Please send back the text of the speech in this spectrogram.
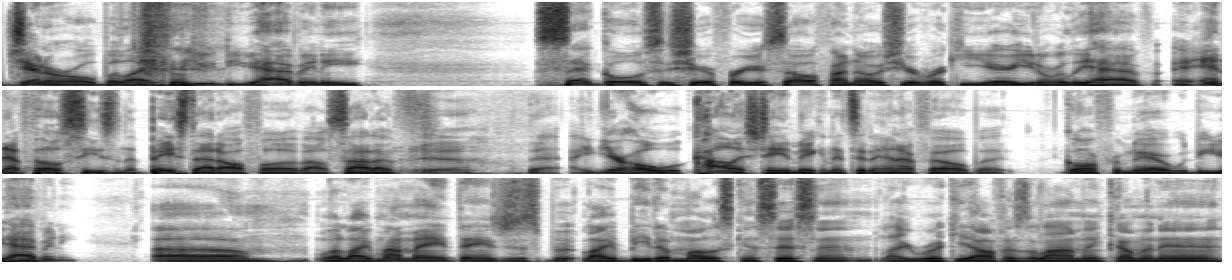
general, but like, do you do you have any set goals this year for yourself? I know it's your rookie year. You don't really have an NFL season to base that off of outside of Yeah. the, your whole college team making it to the NFL. But going from there, do you have any? Um, well, like my main thing is just be- like be the most consistent, like rookie offensive lineman coming in,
